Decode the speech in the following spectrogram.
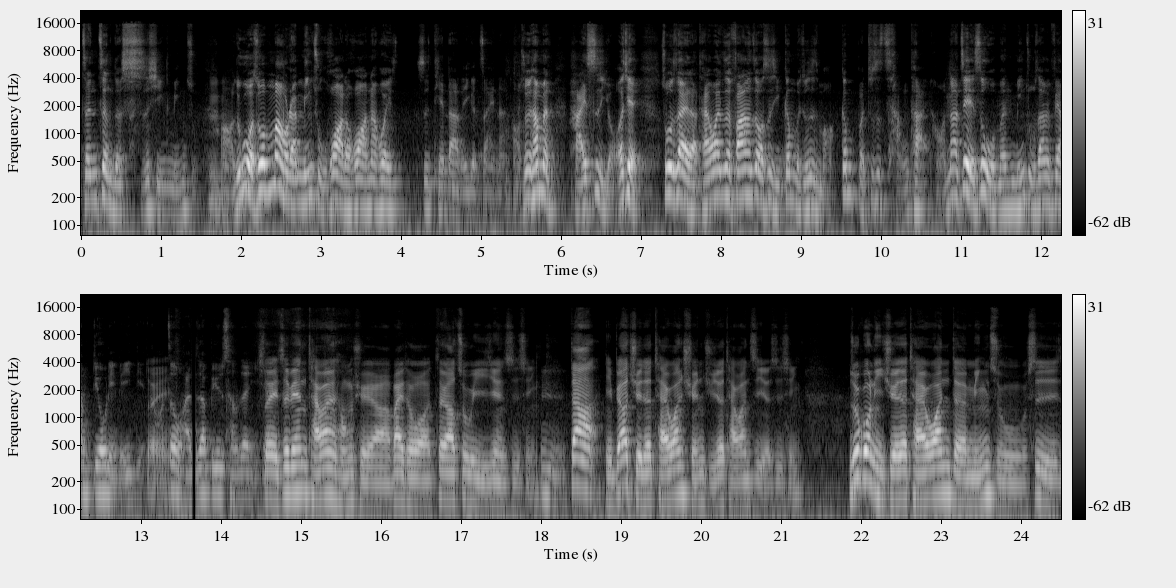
真正的实行民主啊。如果说贸然民主化的话，那会。是天大的一个灾难啊！所以他们还是有，而且说实在的，台湾这发生这种事情根本就是什么？根本就是常态哈。那这也是我们民主上面非常丢脸的一点。对，这我还是要必须承认一下。所以这边台湾的同学啊，拜托，这个要注意一件事情。嗯，但你不要觉得台湾选举就台湾自己的事情。如果你觉得台湾的民主是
